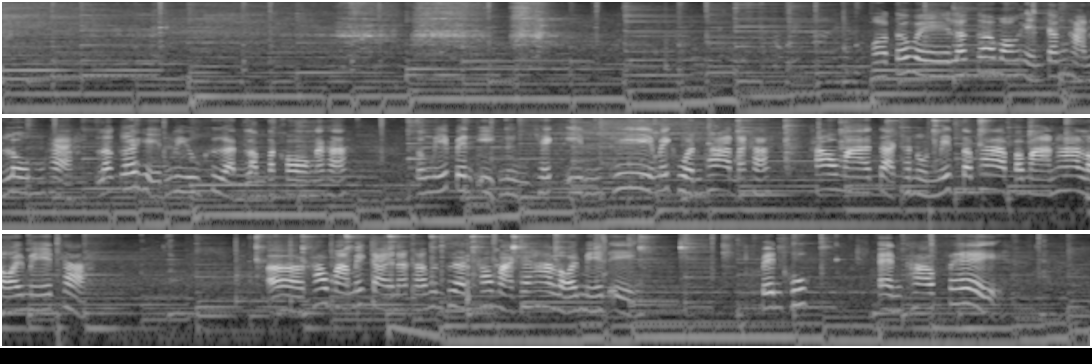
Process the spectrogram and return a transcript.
มอเตอร์เวย์แล้วก็มองเห็นกังหันลมค่ะ แล้วก็เห็นวิวเขื่อนลำตะคองนะคะ ตรงนี้เป็นอีกหนึ่งเช็คอินที่ไม่ควรพลาดนะคะ เข้ามาจากถนนมิตรภาพประมาณ 500 เมตรค่ะเอ่อเข้ามาไม่ไกลนะคะเพื่อนๆเข้ามาแค่ 500 เมตรเอง เป็นคุกแอนคาเฟ่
